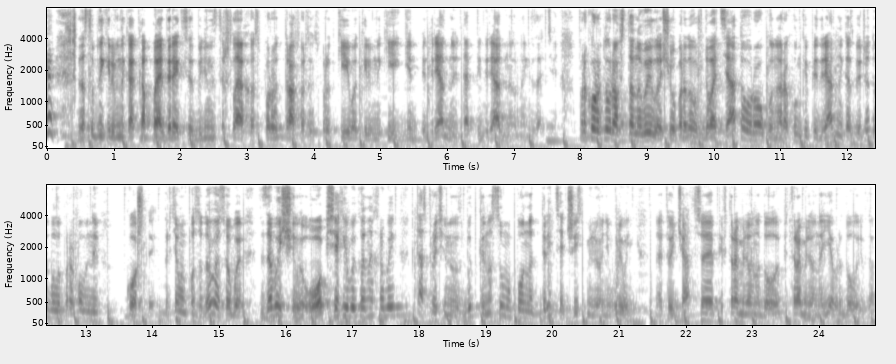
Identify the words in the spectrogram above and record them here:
Заступник керівника КП, дирекції з будівництва шляху споруд транспортних споруд Києва, керівники генпідрядної та підрядної організації. Прокуратура встановила, що упродовж 2020 року на рахунки підрядника з бюджету були пораховані кошти. При цьому посадові особи завищили обсяги виконаних робіт та спричинили збитки на суму понад 36 мільйонів гривень. На той час це півтора мільйона доларів, півтора мільйона євро, доларів. Да?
